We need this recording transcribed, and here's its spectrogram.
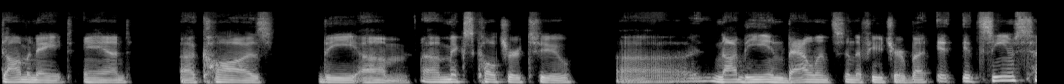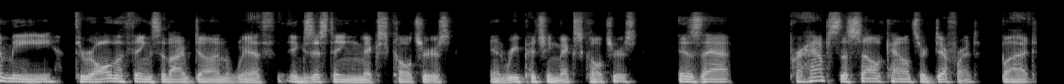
dominate and uh, cause the um, uh, mixed culture to uh, not be in balance in the future. But it, it seems to me, through all the things that I've done with existing mixed cultures and repitching mixed cultures, is that perhaps the cell counts are different, but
